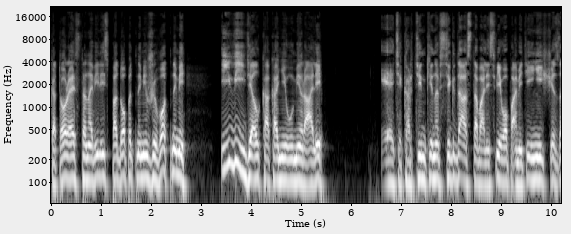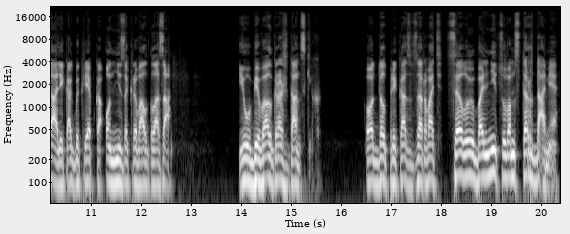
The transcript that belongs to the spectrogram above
которые становились подопытными животными, и видел, как они умирали. И эти картинки навсегда оставались в его памяти и не исчезали, как бы крепко он не закрывал глаза. И убивал гражданских. Отдал приказ взорвать целую больницу в Амстердаме.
